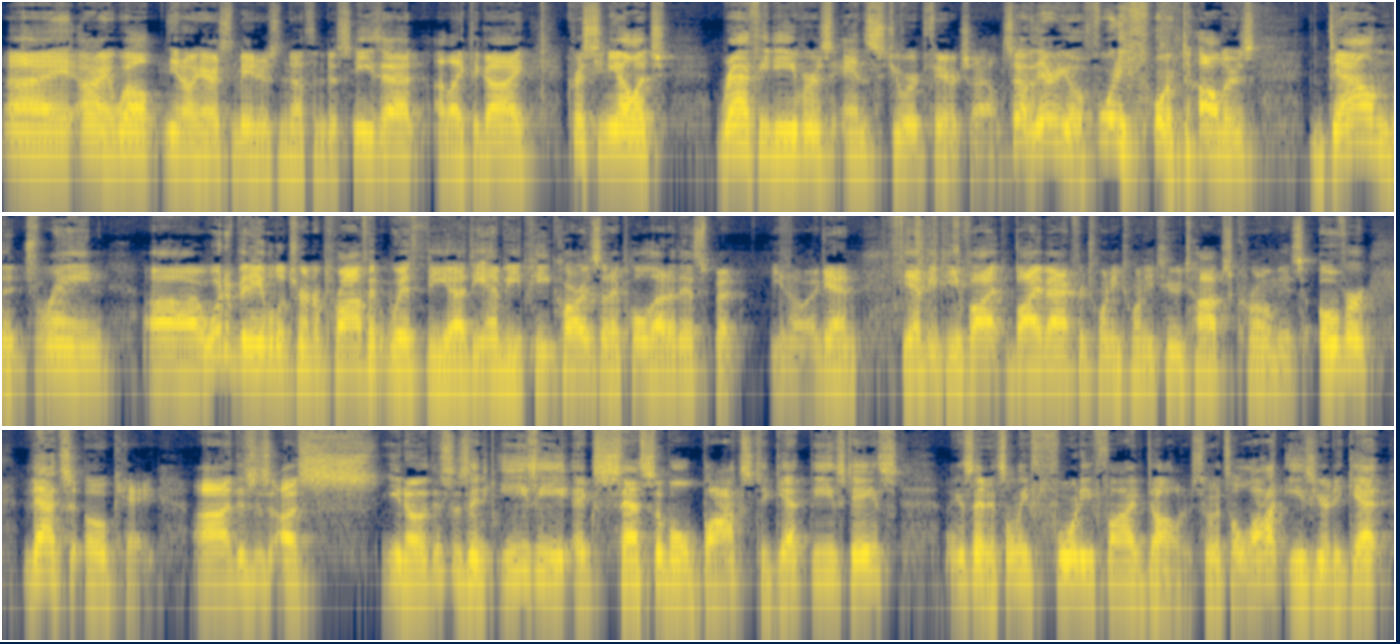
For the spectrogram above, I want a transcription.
Uh, all right, well, you know, Harrison Bader's nothing to sneeze at. I like the guy. Christian Yelich, Raffy Devers, and Stuart Fairchild. So there you go, $44 down the drain. Uh, would have been able to turn a profit with the uh, the MVP cards that I pulled out of this, but you know, again, the MVP buy buyback for 2022 Topps Chrome is over. That's okay. Uh, this is a you know this is an easy, accessible box to get these days. Like I said, it's only $45, so it's a lot easier to get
